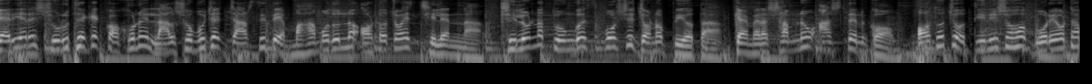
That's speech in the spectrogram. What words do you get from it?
ক্যারিয়ারের শুরু থেকে কখনোই লাল সবুজের জার্সিতে মাহমুদুল্লাহ অটো চয়েস ছিলেন না। ছিল না তুঙ্গ স্পর্শী জনপ্রিয়তা। ক্যামেরার সামনেও আসতেন কম। অথচ তিনি সহ গড়ে ওঠা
